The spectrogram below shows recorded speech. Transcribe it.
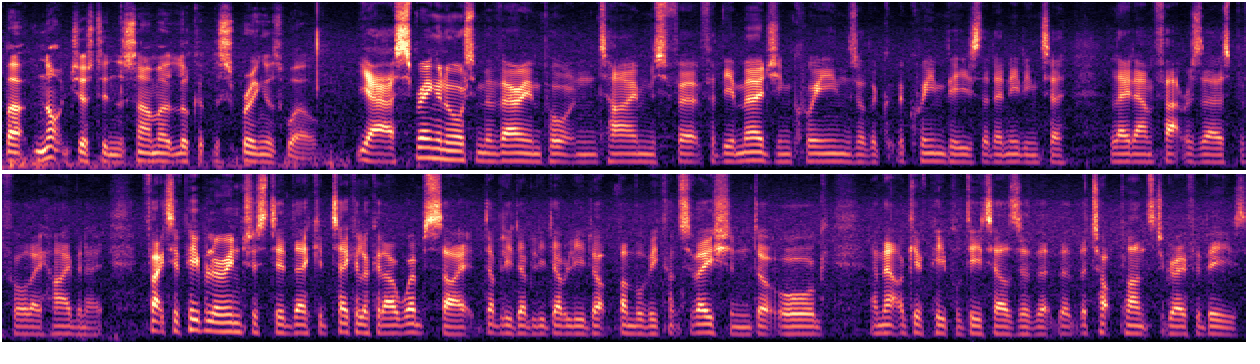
but not just in the summer, look at the spring as well. Yeah, spring and autumn are very important times for, for the emerging queens or the, the queen bees that are needing to lay down fat reserves before they hibernate. In fact, if people are interested, they could take a look at our website, www.bumblebeeconservation.org, and that will give people details of the, the, the top plants to grow for bees.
